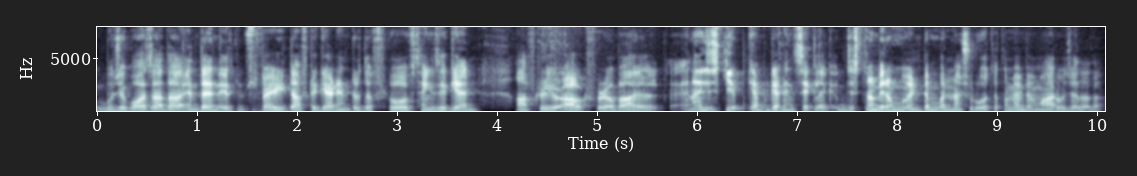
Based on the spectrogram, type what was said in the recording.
मुझे बहुत ज़्यादा and then it's very tough to get into the flow of things again after you're out for a while and I just keep kept getting sick like जिस तरह मेरा मोमेंटम बनना शुरू होता था मैं बीमार हो जाता था।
